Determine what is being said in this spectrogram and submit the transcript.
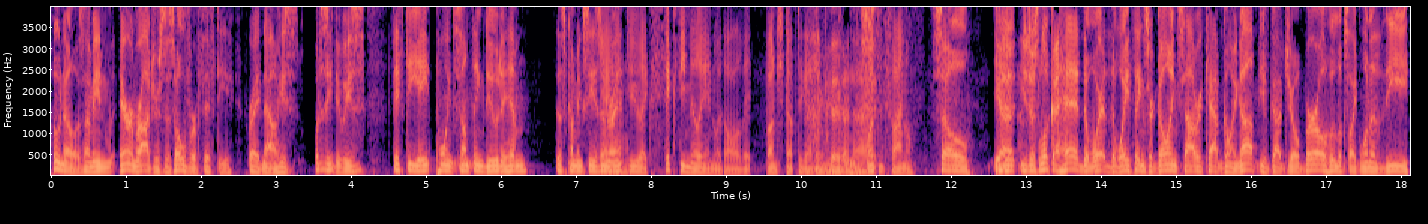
who knows? I mean, Aaron Rodgers is over fifty right now. He's what does he do? He's fifty eight point something due to him this coming season, Yeah, right? do like 60 million with all of it bunched up together. Oh, goodness. Once it's final. So you, Yeah. just, you just look ahead to where the way things are going, salary cap going up. You've got Joe Burrow, who looks like one of the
